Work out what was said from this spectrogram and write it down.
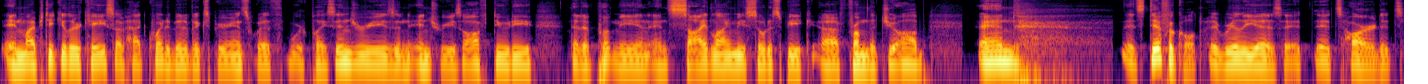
In my particular case, I've had quite a bit of experience with workplace injuries and injuries off duty that have put me and, sidelined me, so to speak, uh, from the job. And it's difficult. It really is. It, it's hard. It's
